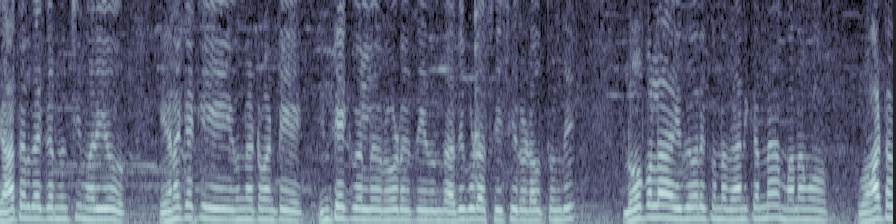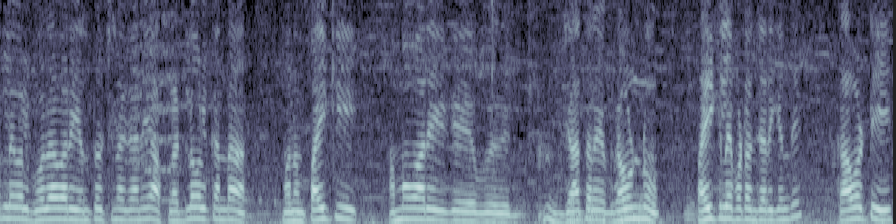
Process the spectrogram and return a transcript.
జాతర దగ్గర నుంచి మరియు వెనకకి ఉన్నటువంటి ఇంటేక్ వెళ్ళే రోడ్ ఏది ఉందో అది కూడా సీసీ రోడ్ అవుతుంది. లోపల ఇదివరకు ఉన్న దానికన్నా మనము వాటర్ లెవెల్ గోదావరి ఎంత వచ్చినా కానీ ఆ ఫ్లడ్ లెవెల్ కన్నా మనం పైకి అమ్మవారి జాతర గ్రౌండ్ను పైకి లేపడం జరిగింది. కాబట్టి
